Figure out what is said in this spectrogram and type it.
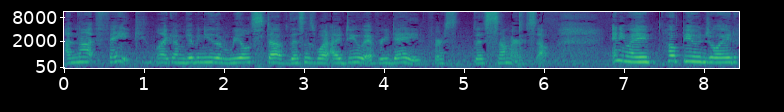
I'm not fake. Like I'm giving you the real stuff. This is what I do every day for this summer. So Anyway, hope you enjoyed.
